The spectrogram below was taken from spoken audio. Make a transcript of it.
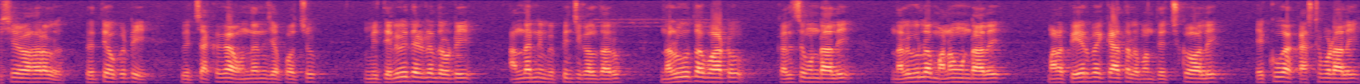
విషయ వ్యవహారాలు ప్రతి ఒక్కటి మీరు చక్కగా ఉందని చెప్పవచ్చు మీ తెలివితేటలతోటి అందరినీ మెప్పించగలుగుతారు. నలుగురితో పాటు కలిసి ఉండాలి. నలుగురిలో మనం ఉండాలి మన పేరు ప్రఖ్యాతలు మనం తెచ్చుకోవాలి ఎక్కువగా కష్టపడాలి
